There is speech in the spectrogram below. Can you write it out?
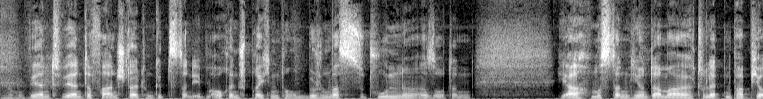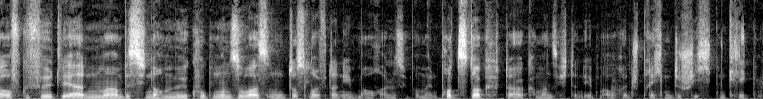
Genau, während, während der Veranstaltung gibt es dann eben auch entsprechend noch ein bisschen was zu tun. Ne? Also dann, ja, muss dann hier und da mal Toilettenpapier aufgefüllt werden, mal ein bisschen noch Müll gucken und sowas. Und das läuft dann eben auch alles über meinen Podstock. Da kann man sich dann eben auch entsprechende Schichten klicken.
